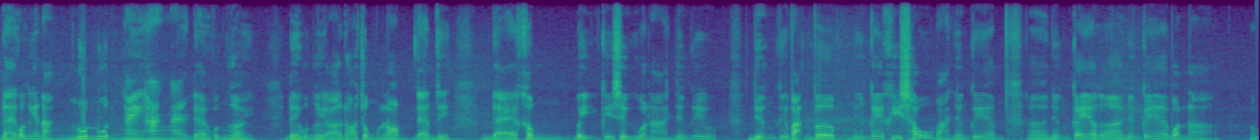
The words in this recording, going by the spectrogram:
Để có nghĩa là luôn luôn ngày hàng ngày đều có người đều có người ở đó trông nom để làm gì? Để không bị cái sự gọi là những cái những cái vạn vơ những cái khí xấu và những cái uh, những cái uh, những cái ờ, bọn uh,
